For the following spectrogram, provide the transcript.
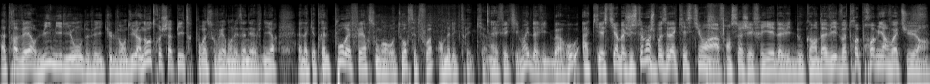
à travers 8 millions de véhicules vendus. Un autre chapitre pourrait s'ouvrir dans les années à venir. La 4L pourrait faire son grand retour, cette fois en électrique. Effectivement, et David Barou acquiesce. Tiens, bah justement, je posais la question à François Geffrier et David Doucan. David, votre première voiture?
